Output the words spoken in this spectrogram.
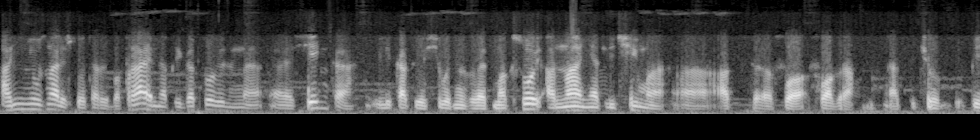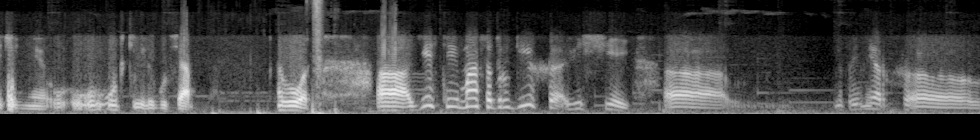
они не узнали, что это рыба. Правильно приготовленная э, сенька, или как ее сегодня называют максой, она неотличима э, от э, фуа- фуагра, от печё- печени у- у- утки или гуся. Вот. А, есть и масса других э, вещей. Э, например, э,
